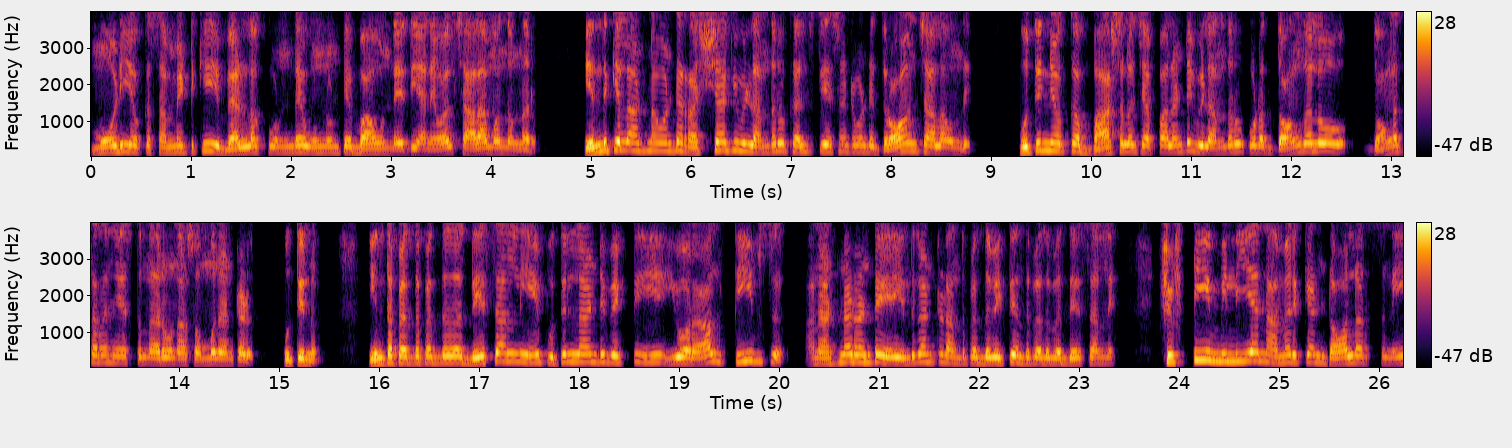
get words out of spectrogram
మోడీ యొక్క సమ్మిట్కి వెళ్ళకుండే ఉండుంటే బాగుండేది అనే వాళ్ళు చాలా మంది ఉన్నారు. ఎందుకు ఇలా అంటున్నాం అంటే రష్యాకి వీళ్ళందరూ కలిసి చేసినటువంటి ద్రోహం చాలా ఉంది. పుతిన్ యొక్క భాషలో చెప్పాలంటే వీళ్ళందరూ కూడా దొంగలు దొంగతనం చేస్తున్నారు నా సొమ్ముని అంటాడు పుతిన్. ఇంత పెద్ద పెద్ద దేశాల్ని పుతిన్ లాంటి వ్యక్తి యువర్ ఆల్ థీవ్స్ అని అంటున్నాడంటే ఎందుకంటాడు అంత పెద్ద వ్యక్తి అంత పెద్ద పెద్ద దేశాల్ని? ఫిఫ్టీ మిలియన్ అమెరికన్ డాలర్స్ని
